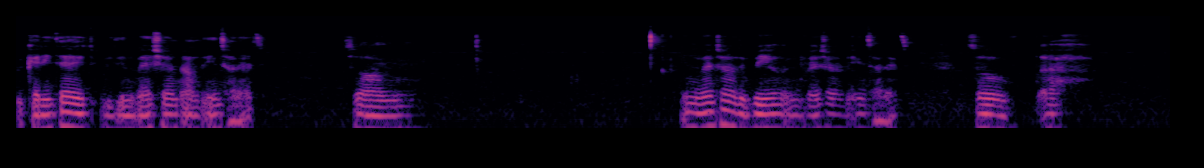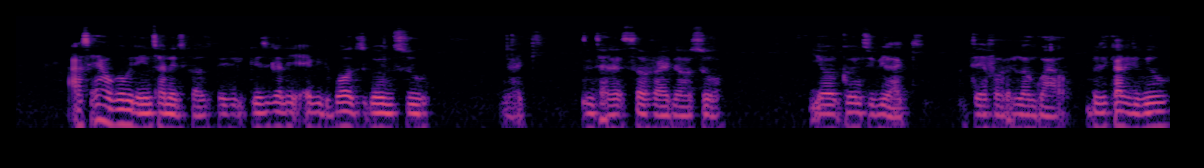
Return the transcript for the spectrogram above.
We credited with the invention of the internet. So um invention of the wheel invention of the internet. So uh, I say I'll go with the internet because basically every the world is going to like internet stuff right now. So you're going to be like there for a long while. Basically the wheel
